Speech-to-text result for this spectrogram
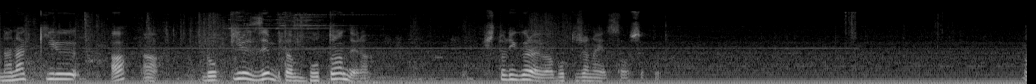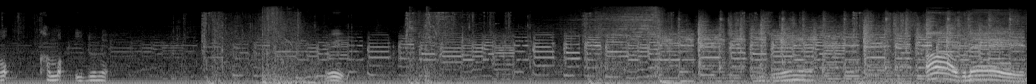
7キルあ？あ6キル全部多分ボットなんだよな。1人ぐらいはボットじゃないやつ倒してくおかまいるね。おいあー危ねえ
